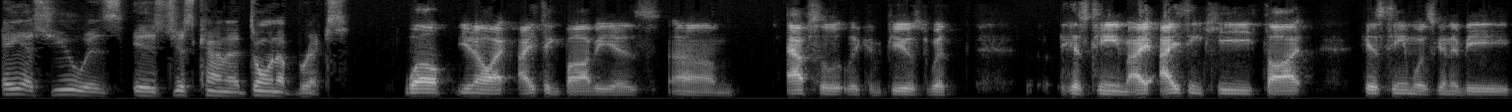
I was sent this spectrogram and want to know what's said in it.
ASU is is just kind of throwing up bricks? Well, you know, I, I think Bobby is um, absolutely confused with his team. I, I think he thought his team was going to be,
